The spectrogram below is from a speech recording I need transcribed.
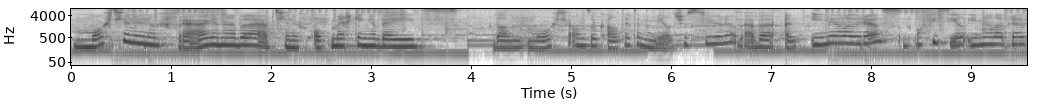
Mocht je nu nog vragen hebben, heb je nog opmerkingen bij iets, dan mocht je ons ook altijd een mailtje sturen. We hebben een e-mailadres, een officieel e-mailadres,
